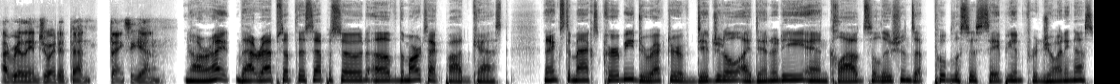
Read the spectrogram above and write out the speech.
I really enjoyed it, Ben. Thanks again. All right. That wraps up this episode of the Martech podcast. Thanks to Max Kirby, Director of Digital Identity and Cloud Solutions at Publicis Sapient, for joining us.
